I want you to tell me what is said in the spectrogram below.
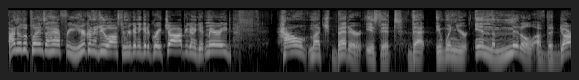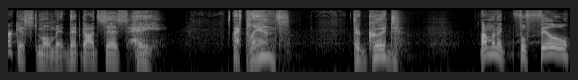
I know the plans I have for you. You're going to do awesome. You're going to get a great job. You're going to get married. How much better is it that when you're in the middle of the darkest moment, that God says, hey, I have plans. They're good. I'm going to fulfill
